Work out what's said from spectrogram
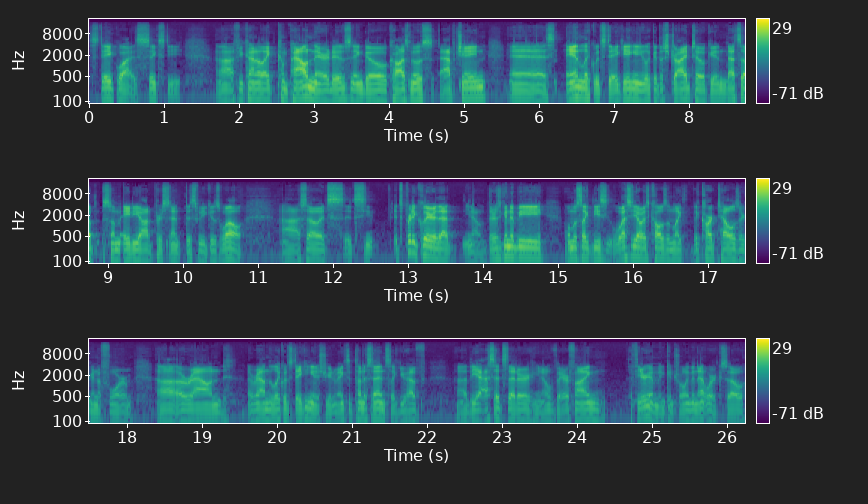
Stakewise 60. Uh, if you kind of like compound narratives and go Cosmos app chain and, and liquid staking, and you look at the Stride token, that's up some 80 odd percent this week as well. Uh, so it's it's it's pretty clear that you know there's going to be almost like these Wesley always calls them like the cartels are going to form uh, around around the liquid staking industry, and it makes a ton of sense. Like you have uh, the assets that are you know verifying Ethereum and controlling the network. So,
